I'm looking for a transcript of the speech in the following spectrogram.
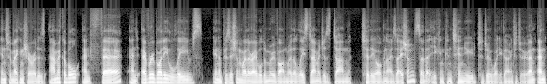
into making sure it is amicable and fair, and everybody leaves in a position where they're able to move on, where the least damage is done to the organization so that you can continue to do what you're going to do. And, and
